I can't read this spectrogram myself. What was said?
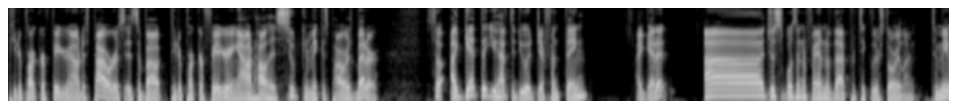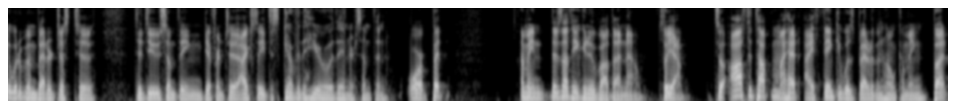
Peter Parker figuring out his powers. It's about Peter Parker figuring out how his suit can make his powers better. So I get that you have to do a different thing. I get it. I uh, just wasn't a fan of that particular storyline. To me it would have been better just to to do something different to actually discover the hero within or something. Or but I mean, there's nothing you can do about that now. So yeah. So off the top of my head, I think it was better than Homecoming, but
